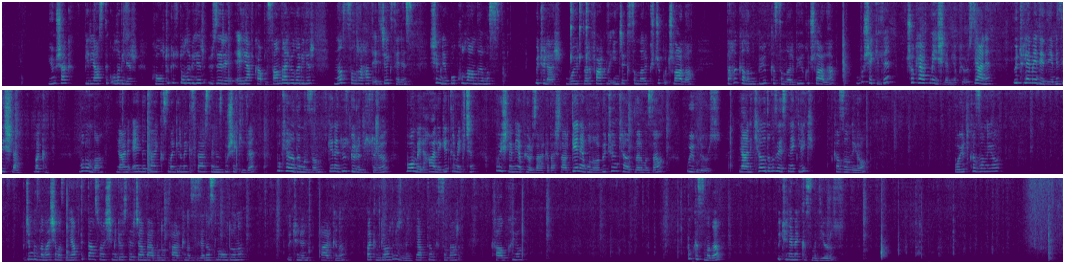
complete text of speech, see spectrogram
Yumuşak bir yastık olabilir, koltuk üstü olabilir, üzeri elyaf kaplı sandalye olabilir. Nasıl rahat edecekseniz şimdi bu kullandığımız ütüler boyutları farklı ince kısımları küçük uçlarla daha kalın büyük kısımları büyük uçlarla bu şekilde çökertme işlemi yapıyoruz. Yani ütüleme dediğimiz işlem. Bakın bununla yani en detay kısma girmek isterseniz bu şekilde bu kağıdımızın gene düz görüntüsünü bombeli hale getirmek için bu işlemi yapıyoruz arkadaşlar. Gene bunu bütün kağıtlarımıza uyguluyoruz. Yani kağıdımız esneklik kazanıyor. Boyut kazanıyor. Cımbızlama aşamasını yaptıktan sonra şimdi göstereceğim ben bunun farkını size nasıl olduğunu. Ütünün farkını. Bakın gördünüz mü? Yaptığım kısımlar kalkıyor. Bu kısmı da ütüleme kısmı diyoruz.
